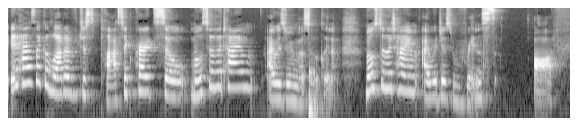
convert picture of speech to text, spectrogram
it has like a lot of just plastic parts, so most of the time, I was doing most of the cleanup. Most of the time, I would just rinse off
